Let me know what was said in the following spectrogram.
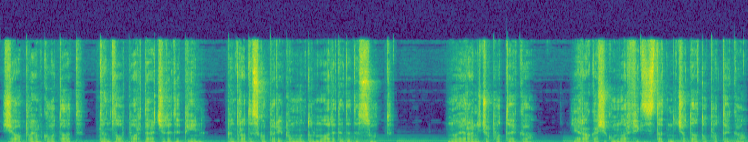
și apoi am căutat, dând la o parte acele de pin, pentru a descoperi pământul moale de dedesubt. Nu era nicio potecă. Era ca și cum nu ar fi existat niciodată o potecă.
